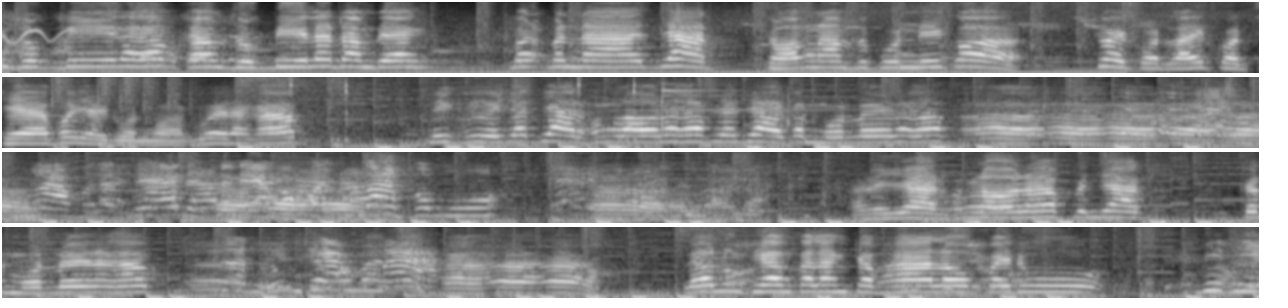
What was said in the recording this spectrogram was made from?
ำสุขดีนะครับคำสุขดีและดำแดงบบรรดาญาติสองนามสกุลนี้ก็ช่วยกดไลค์กดแชร์พ่อใหญ่หนวดงอกด้วยนะครับ นี่คือญาติญาติๆของเรานะครับญาติญาติๆกันหมดเลยนะครับเออเออเออเออเอองามเหมือนกันแท้เนี่ยแสดงว่าข่อยงามก็มูเอออันนี้ญาติของเรานะครับ เป็นญาติกันหมดเลยนะครับเพื่อนลุงเทียมมากเออเออเออแล้วลุงเทียมกำลังจะพาเราไปดูวิธี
